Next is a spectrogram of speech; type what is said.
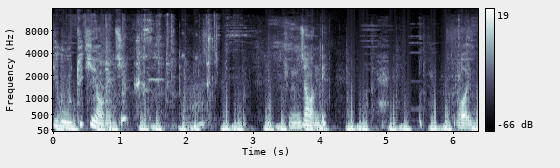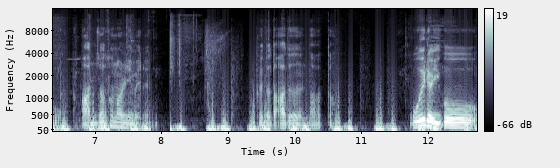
이거 어떻게 알았지? 굉장한데? 와 이거 앉아서 날리면은 그래도 나드는 나왔다 오히려 이거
